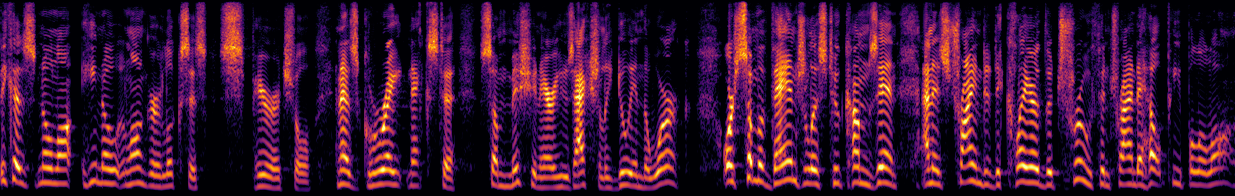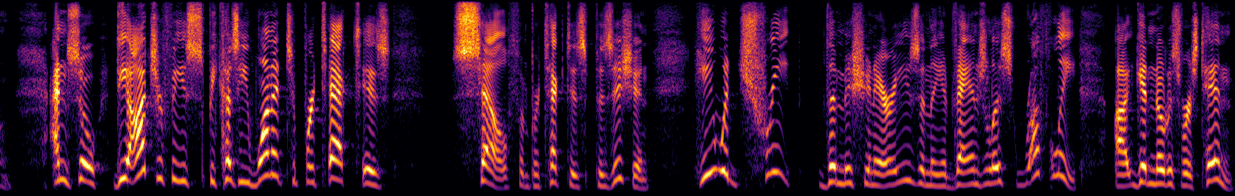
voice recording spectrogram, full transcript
because no long, he no longer looks as spiritual and as great next to some missionary who's actually doing the work or some evangelist who comes in and is trying to declare the truth and trying to help people along. And so Diotrephes, because he wanted to protect his self and protect his position, he would treat the missionaries and the evangelists roughly. Uh, again, notice verse 10.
